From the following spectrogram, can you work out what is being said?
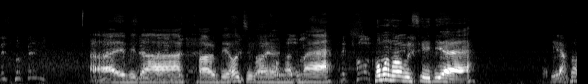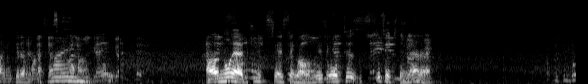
This could be. Ay bir daha tardı o cinayet oynadım ha. Come on overseydi ya. Deyirəm də onun qırılma nöqtəsini koman Game qoydu. goes here. Ama ne oyardı çünkü sesle kaldı. Biz orta üstü nerede? Missing ball.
